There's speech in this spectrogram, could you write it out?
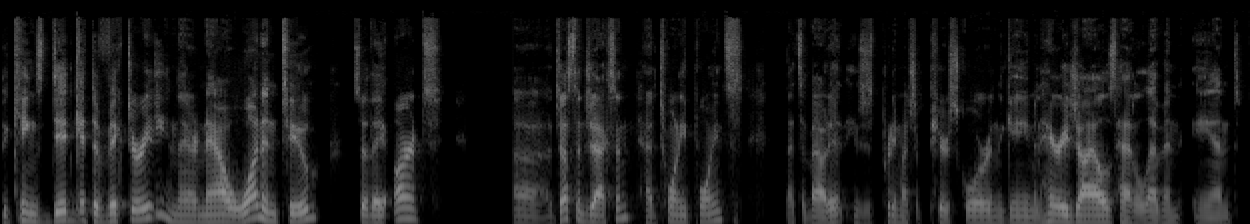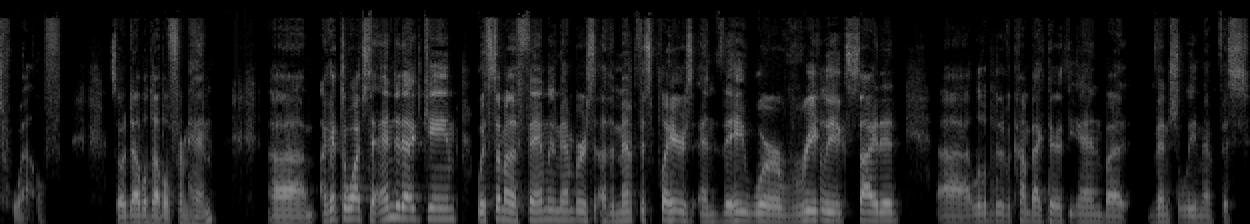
the Kings did get the victory, and they're now one and two, so they aren't. Uh, Justin Jackson had 20 points. That's about it. He was just pretty much a pure scorer in the game, and Harry Giles had 11 and 12. So a double double from him. Um, I got to watch the end of that game with some of the family members of the Memphis players, and they were really excited. Uh, a little bit of a comeback there at the end, but eventually Memphis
